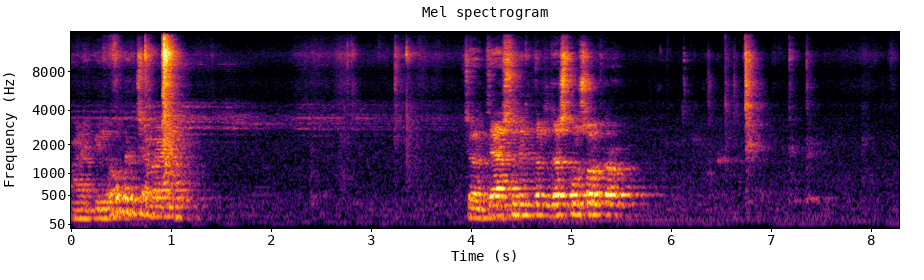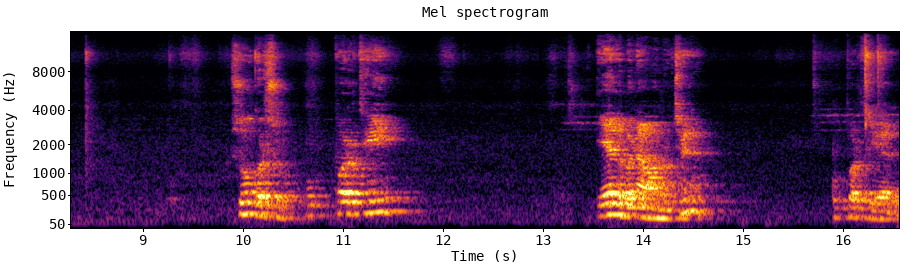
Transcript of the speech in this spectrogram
પાણી પી લો બચ્ચા ભાઈ ચલો ત્યાં સુધી તમે દસમું સોલ્વ કરો શું કરશો ઉપરથી એલ બનાવવાનું છે ને ઉપરથી એલ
